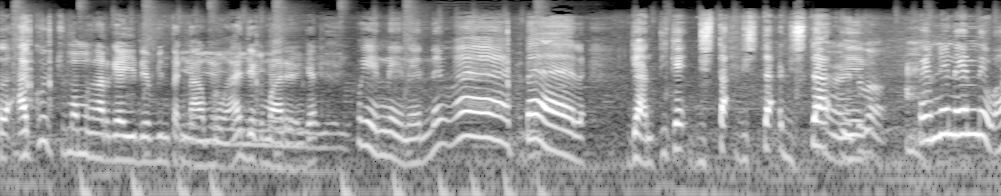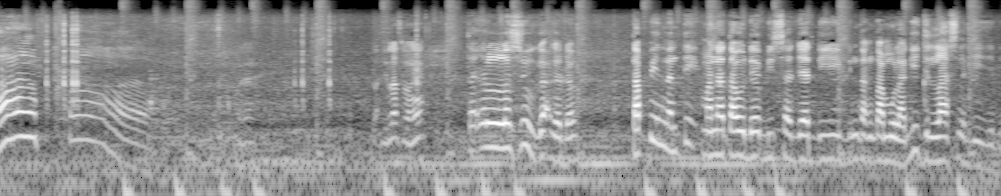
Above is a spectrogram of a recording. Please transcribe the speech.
lah aku cuma menghargai dia bintang Iya, tamu iya, aja iya, kemarin iya, kan iya, iya. peneneneu apa lah ganti kayak dista dista dista Nah, ya. itulah. peneneneu apa Tak jelas bang ya. tak jelas juga kadang tapi nanti mana tahu dia bisa jadi bintang tamu lagi jelas lagi jadi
